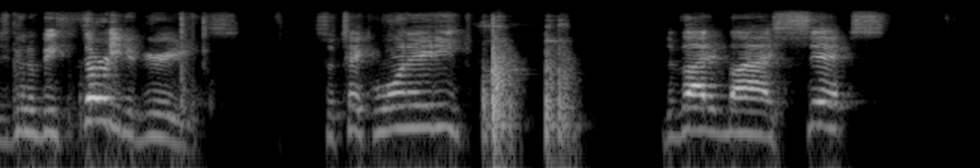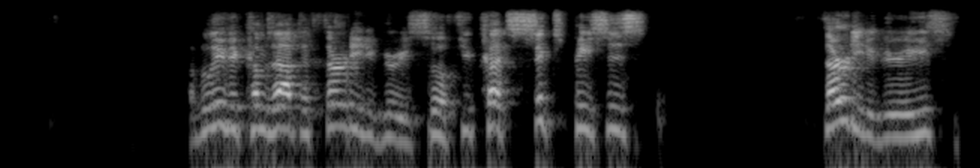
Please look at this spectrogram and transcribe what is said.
is going to be 30 degrees. So take 180 divided by 6. I believe it comes out to 30 degrees. So if you cut six pieces 30 degrees,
